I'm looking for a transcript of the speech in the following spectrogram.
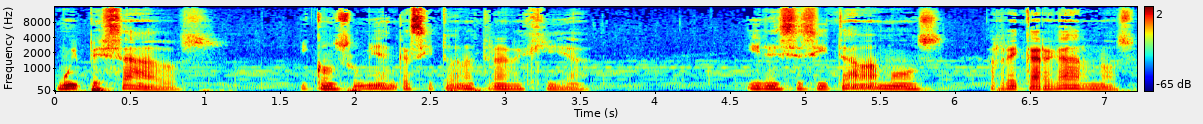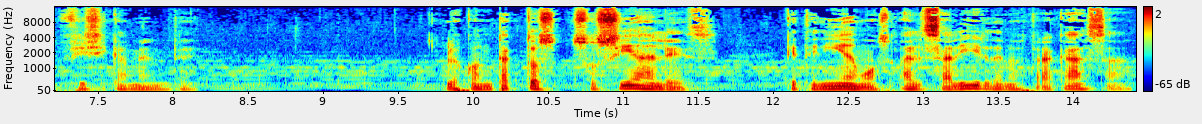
muy pesados y consumían casi toda nuestra energía y necesitábamos recargarnos físicamente. Los contactos sociales que teníamos al salir de nuestra casa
